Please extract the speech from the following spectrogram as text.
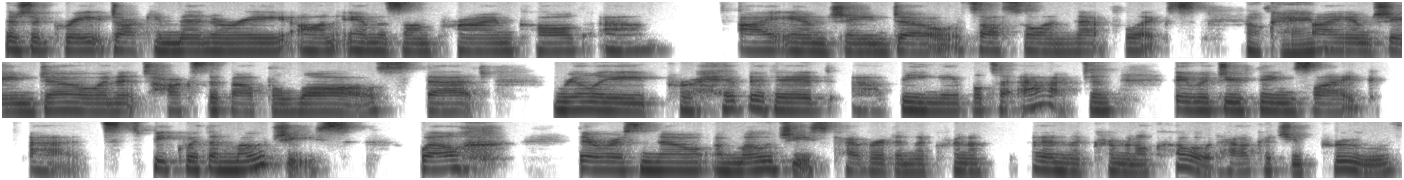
there's a great documentary on Amazon Prime called um, I Am Jane Doe. It's also on Netflix. Okay. I Am Jane Doe. And it talks about the laws that really prohibited uh, being able to act. And they would do things like uh, speak with emojis. Well, there was no emojis covered in the, in the criminal code. How could you prove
